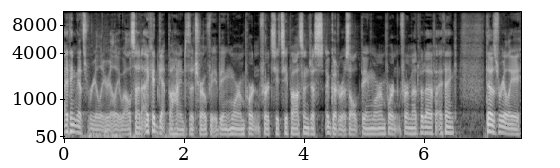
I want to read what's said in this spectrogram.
I, think that's really, really well said. I could get behind the trophy being more important for Tsitsipas and just a good result being more important for Medvedev. I think that was really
